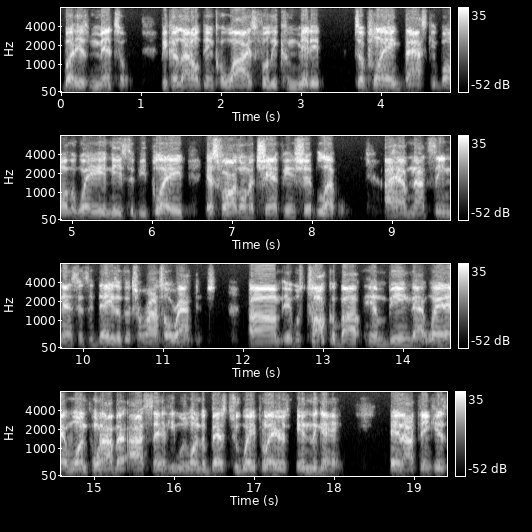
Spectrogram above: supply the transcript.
but his mental. Because I don't think Kawhi is fully committed to playing basketball the way it needs to be played as far as on a championship level. I have not seen that since the days of the Toronto Raptors. Um, it was talk about him being that way. At one point, I I said he was one of the best two way players in the game. And I think his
